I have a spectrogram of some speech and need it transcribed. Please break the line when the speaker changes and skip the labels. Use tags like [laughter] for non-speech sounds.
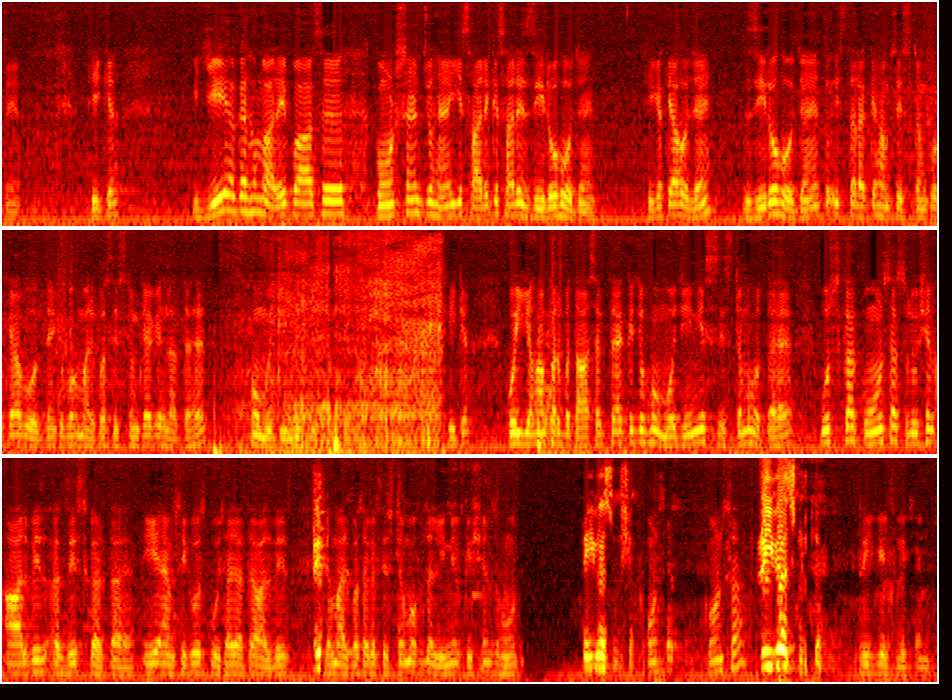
होते हैं। ठीक है? ये अगर हमारे पास कॉन्स्टेंट जो हैं ये सारे के सारे ज़ीरो हो जाएँ ठीक है? क्या हो जाएँ? ज़ीरो हो जाएँ तो इस तरह के हम सिस्टम को क्या बोलते हैं कि वो हमारे पास सिस्टम क्या कहलाता है? होमोजीनियस सिस्टम कहलाता है। ठीक है? कोई यहाँ पर बता सकता है कि जो होमोजीनियस सिस्टम होता है उसका कौन सा सोल्यूशन ऑलवेज एग्जिस्ट करता है? ये एमसीक्यू पूछा जाता है ऑलवेज कि हमारे पास अगर system of the linear question हो कौन सा कौन सा?
प्रीवियस सोल्यूशन
ट्रीवियल सोल्यूशन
